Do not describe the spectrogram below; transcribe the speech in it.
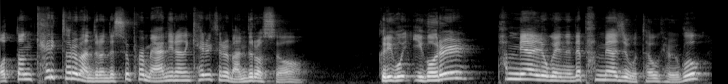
어떤 캐릭터를 만들었는데 슈퍼맨이라는 캐릭터를 만들었어. 그리고 이거를 판매하려고 했는데 판매하지 못하고 결국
